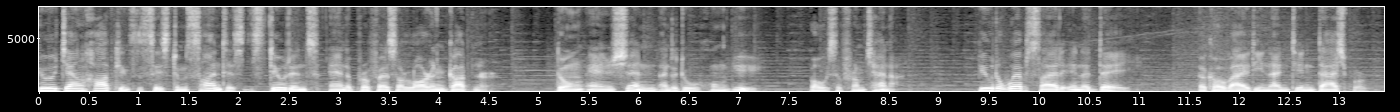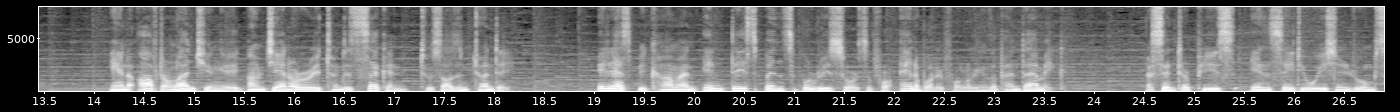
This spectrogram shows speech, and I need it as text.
Two Johns Hopkins system scientist students and Professor Lauren Gardner, Dong An Shen and Du Hongru, both from China, built a website in a day. a COVID 19 dashboard. And after launching it on January 22, 2020, it has become an indispensable resource for anybody following the pandemic, a centerpiece in situation rooms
